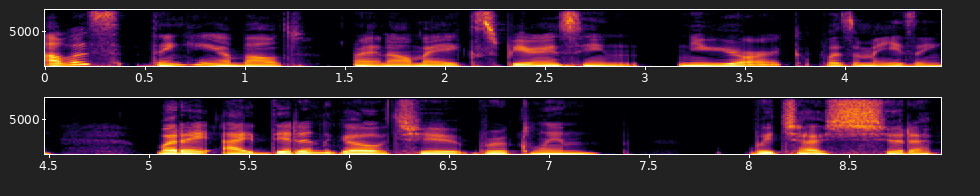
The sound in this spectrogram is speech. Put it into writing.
I was thinking about right now my experience in New York was amazing. But I, I didn't go to Brooklyn, which I should have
